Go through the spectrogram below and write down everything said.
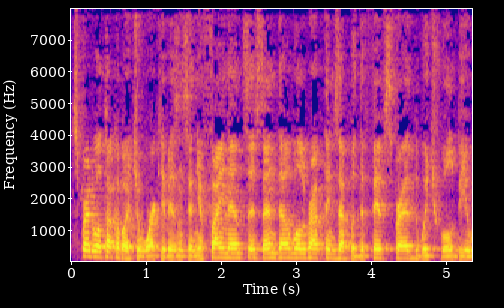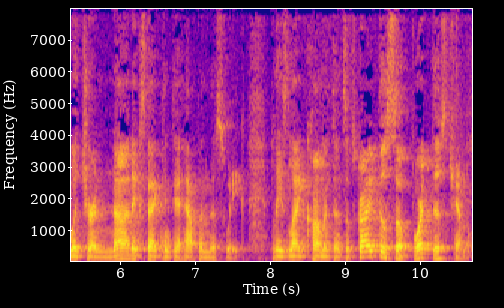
spread, we'll talk about your work, your business, and your finances. And uh, we'll wrap things up with the fifth spread, which will be what you're not expecting to happen this week. Please like, comment, and subscribe to support this channel.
